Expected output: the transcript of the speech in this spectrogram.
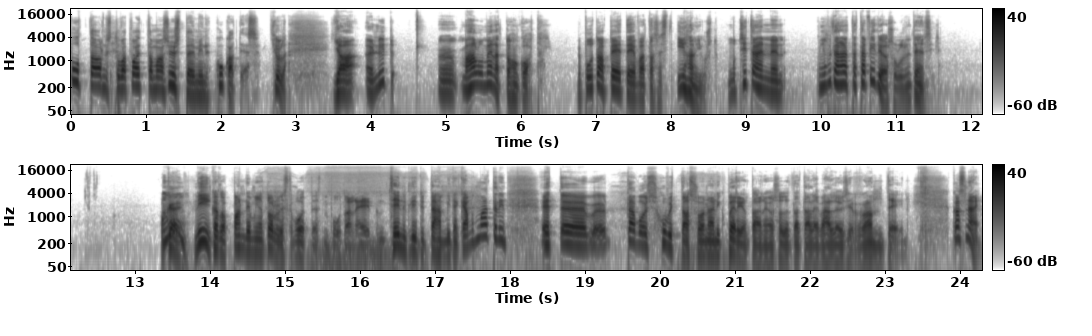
Mutta onnistuvat voittamaan systeemin, kuka ties. Kyllä. Ja nyt mä haluan mennä tuohon kohtaan. Me puhutaan PT Vatasesta ihan just. Mutta sitä ennen, mun pitää näyttää tämä video sulle nyt ensin. Okei. Okay. Mm, niin, kato, pandemian todellista voitteesta me puhutaan. Ei, se ei nyt liity tähän mitenkään, mutta mä ajattelin, että äh, tämä voisi huvittaa sua näin niin perjantaina, jos otetaan tälle vähän löysin rantein. Kas näin.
